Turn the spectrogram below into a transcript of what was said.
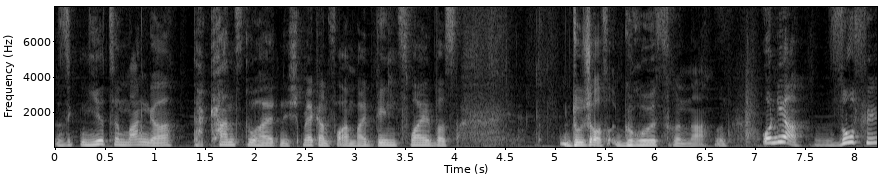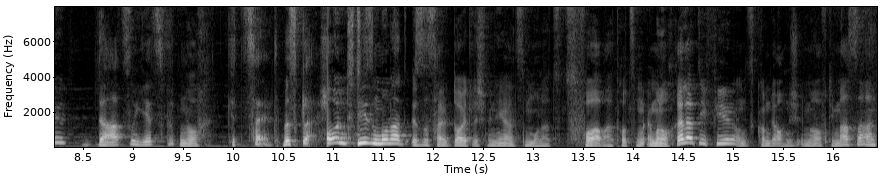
signierte Manga. Da kannst du halt nicht meckern, vor allem bei den zwei, was durchaus größeren Namen. Und ja, so viel dazu. Jetzt wird noch gezählt. Bis gleich. Und diesen Monat ist es halt deutlich weniger als im Monat zuvor, aber trotzdem immer noch relativ viel und es kommt ja auch nicht immer auf die Masse an.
